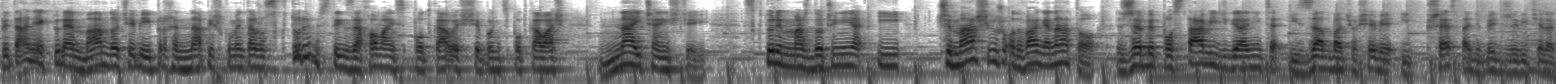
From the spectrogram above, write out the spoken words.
Pytanie, które mam do Ciebie i proszę napisz w komentarzu, z którym z tych zachowań spotkałeś się bądź spotkałaś najczęściej, z którym masz do czynienia i czy masz już odwagę na to, żeby postawić granice i zadbać o siebie i przestać być żywicielem,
